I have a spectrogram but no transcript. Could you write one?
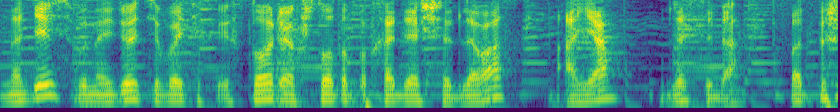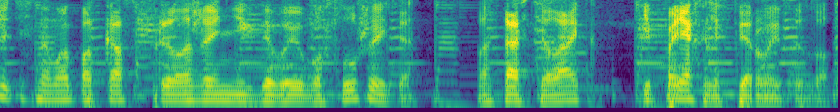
Надеюсь, вы найдете в этих историях что-то подходящее для вас, а я для себя. Подпишитесь на мой подкаст в приложении, где вы его слушаете, поставьте лайк и поехали в первый эпизод.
